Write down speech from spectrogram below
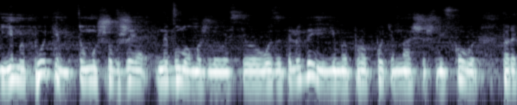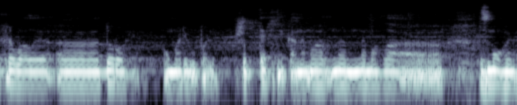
їми потім, тому що вже не було можливості вивозити людей, їми про- потім наші ж військові перекривали е, дороги у Маріуполі, щоб техніка не могла, не, не могла е, змоги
